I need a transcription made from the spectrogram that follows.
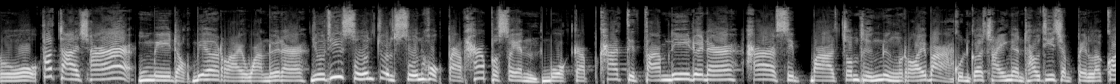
รู้ ถ้าจ่ายช้ามีดอกเบี้ยรายวันด้วยนะ อยู่ที่ 0.0685%บวกกับค่าติดตามหนี้ด้วยนะ 50 บาทจนถึง 100 บาท คุณก็ใช้เงินเท่าที่จำเป็นแล้วก็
